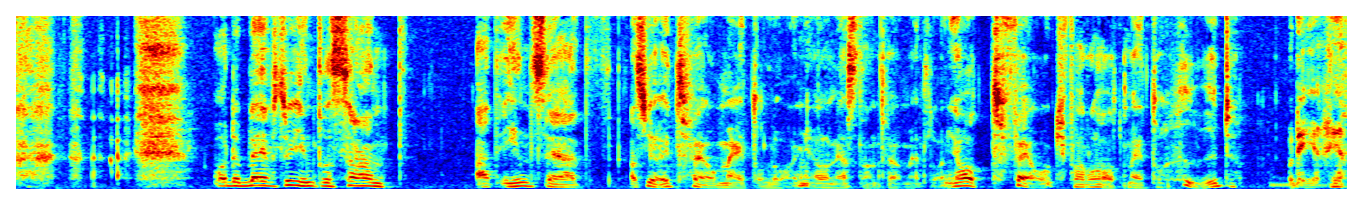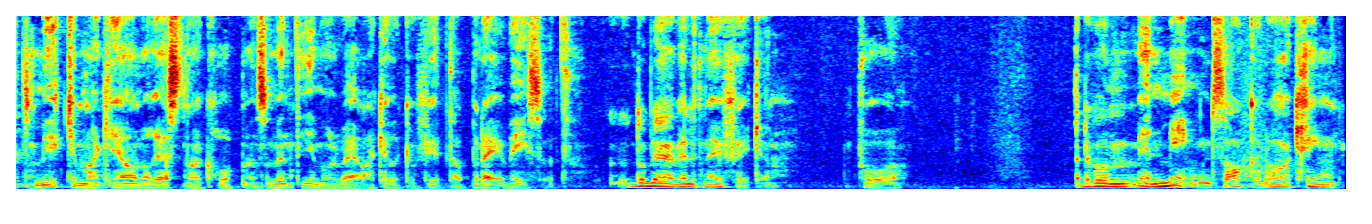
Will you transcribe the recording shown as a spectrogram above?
och det blev så intressant att inse att alltså jag är två meter lång, eller nästan två meter lång. Jag har två kvadratmeter hud. Och det är rätt mycket man kan göra med resten av kroppen som inte involverar kuk och fitta på det viset. Då blev jag väldigt nyfiken på... Det var en mängd saker. Det var kring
